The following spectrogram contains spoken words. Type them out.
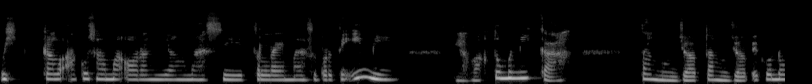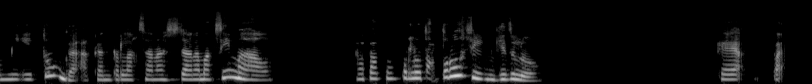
Wih, kalau aku sama orang yang masih terlena seperti ini, ya waktu menikah, tanggung jawab-tanggung jawab ekonomi itu nggak akan terlaksana secara maksimal. Apakah perlu tak terusin gitu loh. Kayak Pak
